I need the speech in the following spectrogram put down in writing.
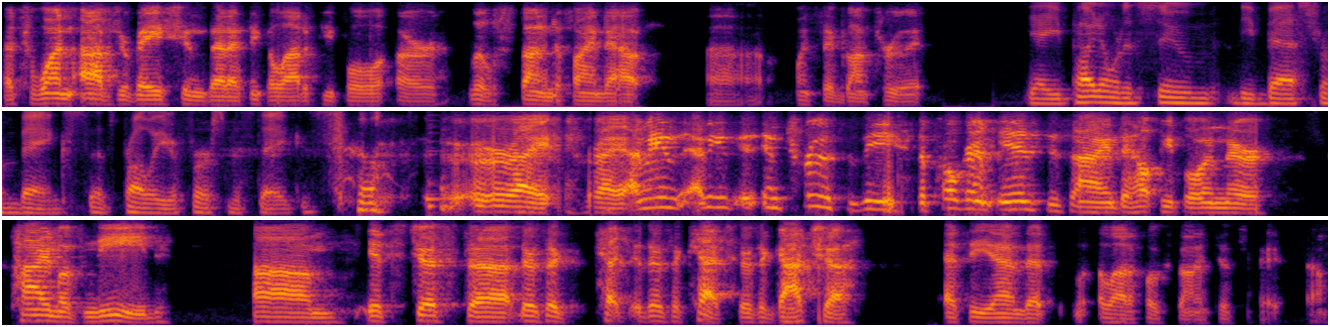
that's one observation that I think a lot of people are a little stunned to find out uh, once they've gone through it. Yeah, you probably don't want to assume the best from banks. That's probably your first mistake. So. right, right. I mean, I mean, in truth, the the program is designed to help people in their time of need. Um, it's just uh, there's a catch, there's a catch, there's a gotcha at the end that a lot of folks don't anticipate. So.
